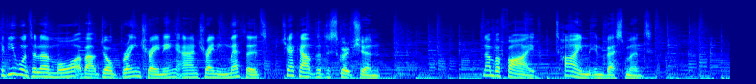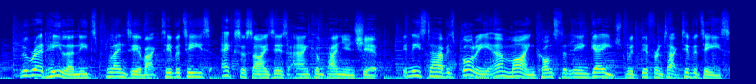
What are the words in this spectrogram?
If you want to learn more about dog brain training and training methods, check out the description. Number 5. Time investment. The red heeler needs plenty of activities, exercises and companionship. It needs to have its body and mind constantly engaged with different activities.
